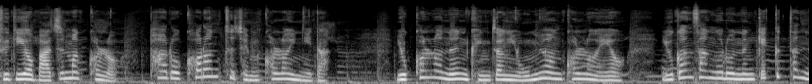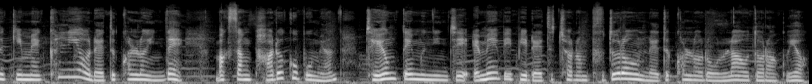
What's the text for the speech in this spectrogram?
드디어 마지막 컬러, 8호 커런트 잼 컬러입니다. 이 컬러는 굉장히 오묘한 컬러예요. 육안상으로는 깨끗한 느낌의 클리어 레드 컬러인데 막상 바르고 보면 제형 때문인지 MLBB 레드처럼 부드러운 레드 컬러로 올라오더라고요.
